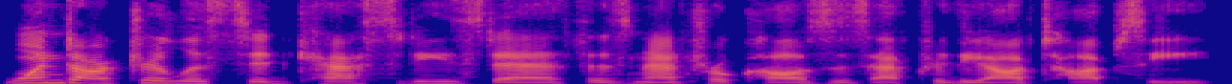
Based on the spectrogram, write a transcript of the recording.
One doctor listed Cassidy's death as natural causes after the autopsy,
